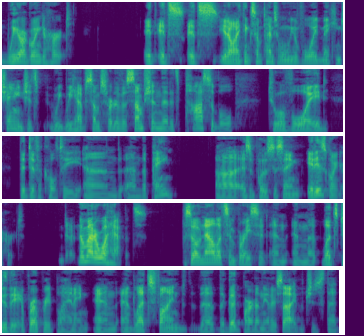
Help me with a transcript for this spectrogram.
we are going to hurt. It, it's it's you know I think sometimes when we avoid making change, it's we we have some sort of assumption that it's possible to avoid the difficulty and and the pain, uh, as opposed to saying it is going to hurt, no matter what happens. So now let's embrace it and and the, let's do the appropriate planning and and let's find the the good part on the other side, which is that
